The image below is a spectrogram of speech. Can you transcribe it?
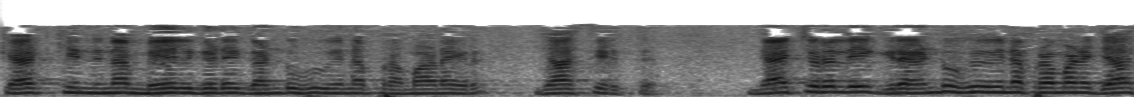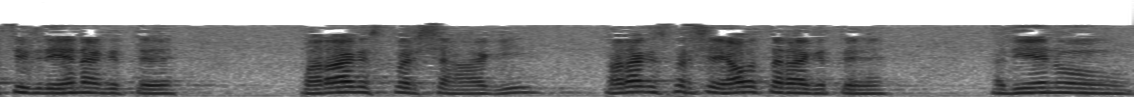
ಕ್ಯಾಟ್ಕಿನ್ನ ಮೇಲ್ಗಡೆ ಗಂಡು ಹೂವಿನ ಪ್ರಮಾಣ ಜಾಸ್ತಿ ಇರುತ್ತೆ. ನ್ಯಾಚುರಲಿ ಗಂಡು ಹೂವಿನ ಪ್ರಮಾಣ ಜಾಸ್ತಿ ಇದ್ರೆ ಏನಾಗುತ್ತೆ? ಪರಾಗಸ್ಪರ್ಶ ಆಗಿ, ಪರಾಗಸ್ಪರ್ಶ ಯಾವ ತರ ಆಗುತ್ತೆ? ಅದೇನು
